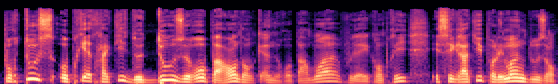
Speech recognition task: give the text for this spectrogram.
pour tous au prix attractif de 12 euros par an, donc 1 euro par mois, vous l'avez compris, et c'est gratuit pour les moins de 12 ans.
